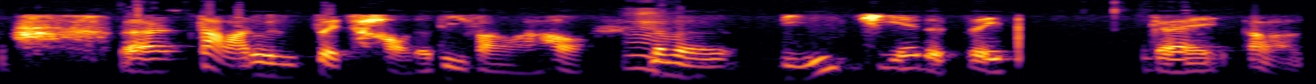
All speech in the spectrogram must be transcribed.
呃，大马路是最吵的地方了，哈、那么临街的这一。应该啊，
